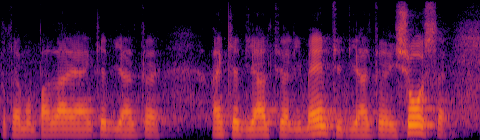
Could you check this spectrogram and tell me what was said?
potremmo parlare anche di, altre, anche di altri alimenti, di altre risorse.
